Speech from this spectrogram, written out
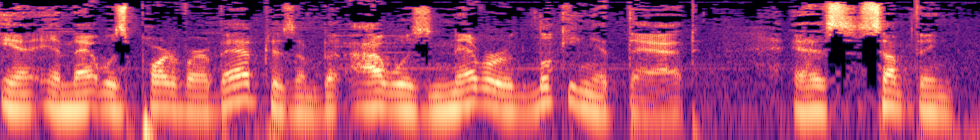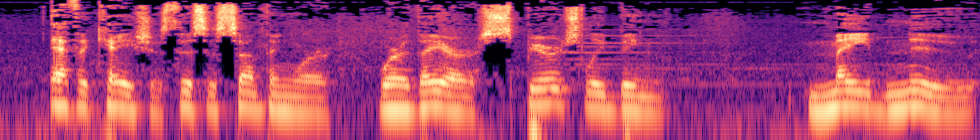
And, and that was part of our baptism. But I was never looking at that as something efficacious. This is something where where they are spiritually being made new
